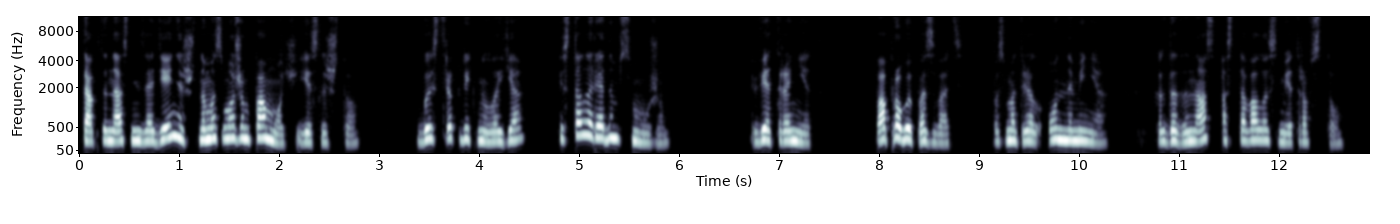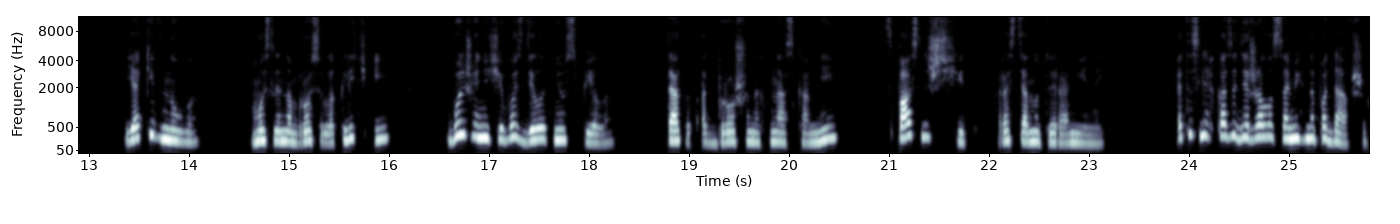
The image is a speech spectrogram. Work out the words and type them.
Так ты нас не заденешь, но мы сможем помочь, если что. Быстро крикнула я и стала рядом с мужем. Ветра нет. Попробуй позвать. Посмотрел он на меня, когда до нас оставалось метров сто. Я кивнула, мысленно бросила клич и... Больше ничего сделать не успела, так как от брошенных в нас камней спас лишь щит, растянутый раминой. Это слегка задержало самих нападавших,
